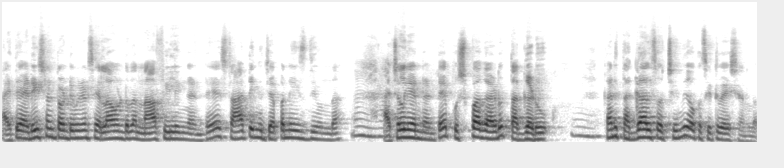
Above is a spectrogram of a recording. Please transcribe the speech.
అయితే అడిషనల్ ట్వంటీ మినిట్స్ ఎలా ఉంటుందని నా ఫీలింగ్ అంటే స్టార్టింగ్ జపనీస్ది ఉందా. యాక్చువల్గా ఏంటంటే పుష్పగాడు తగ్గడు. కానీ తగ్గాల్సి వచ్చింది ఒక సిచ్యువేషన్లో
